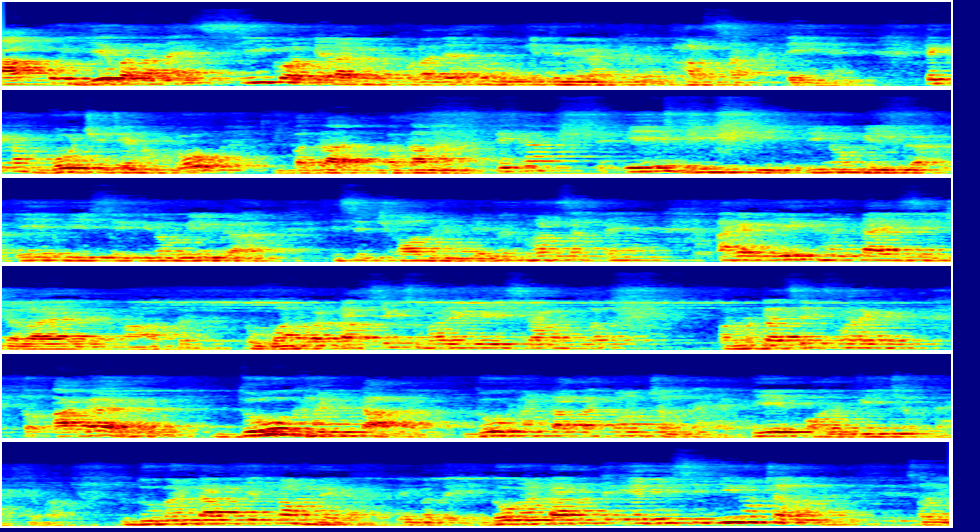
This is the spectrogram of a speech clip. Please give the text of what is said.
आपको ये बताना है, सी को अकेला अगर खोला जाए तो वो कितने घंटे में भर सकते हैं? ठीक ना? वो चीज़ें हमको बता, बताना है, ठीक है? ए बी सी तीनों मिलकर ए बी सी तीनों मिलकर इसे छह घंटे में भर सकते हैं। अगर एक घंटा इसे चलाया जाए मात्र तो वन बट्टा सिक्स भरेंगे इसका मतलब। वन बट्टा सिक्स भरेंगे। तो अगर दो घंटा तक, दो घंटा तक कौन चलता है? ए और बी चलता है, के बाद। तो दो घंटा में कितना भरेगा? ये बताइए। दो घंटा तक तो ए बी सी तीनों चला सॉरी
